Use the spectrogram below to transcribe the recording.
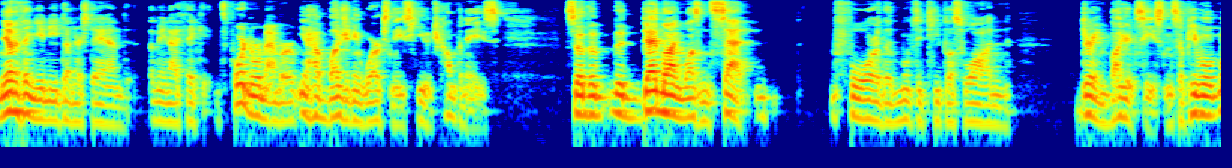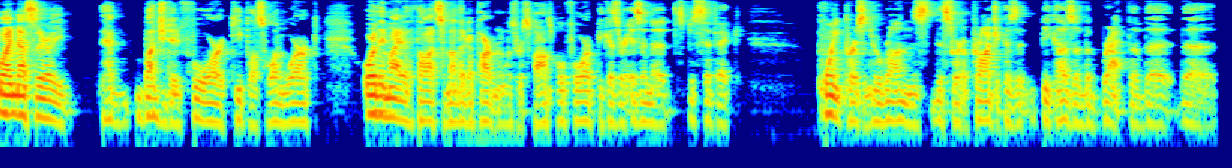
and the other thing you need to understand, I mean, I think it's important to remember, you know, how budgeting works in these huge companies. So the the deadline wasn't set for the move to T plus one during budget season. So people might necessarily have budgeted for T plus one work, or they might have thought some other department was responsible for it because there isn't a specific point person who runs this sort of project because it, because of the breadth of the the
